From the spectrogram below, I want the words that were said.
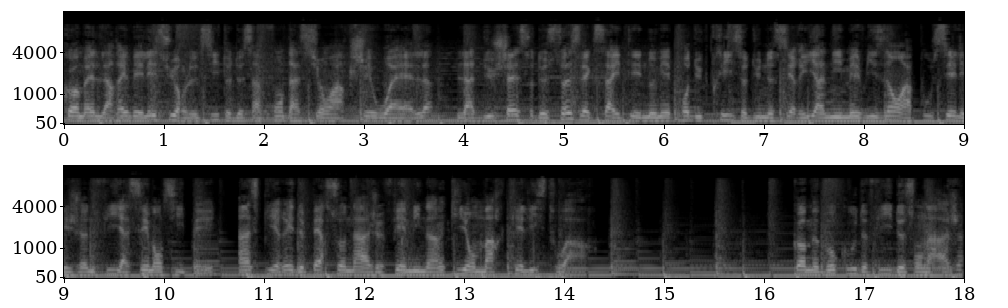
Comme elle l'a révélé sur le site de sa fondation Archewell, la duchesse de Sussex a été nommée productrice d'une série animée visant à pousser les jeunes filles à s'émanciper, inspirée de personnages féminins qui ont marqué l'histoire. Comme beaucoup de filles de son âge,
